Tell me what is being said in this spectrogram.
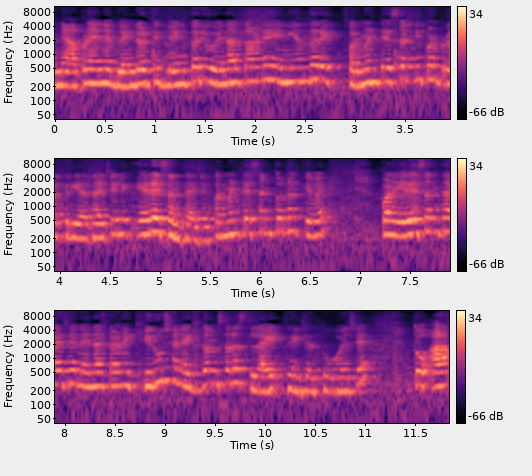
અને આપણે એને બ્લેન્ડરથી બ્લેન્ડ કર્યું, એના કારણે એની અંદર એક ફર્મેન્ટેશનની પણ પ્રક્રિયા થાય છે, એટલે એરેશન થાય છે. ફર્મેન્ટેશન તો ન કહેવાય, પણ એરેશન થાય છે ને એના કારણે ખીરું છે ને એકદમ સરસ લાઇટ થઈ જતું હોય છે. તો આ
